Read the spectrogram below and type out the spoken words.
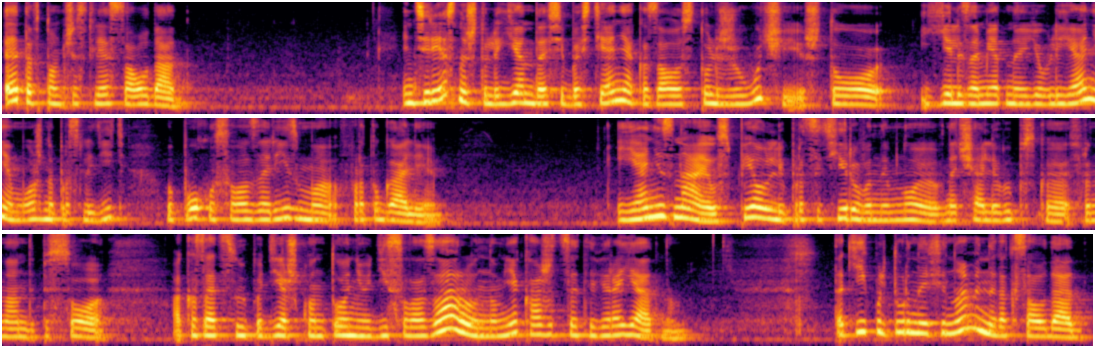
это в том числе Саудад. Интересно, что легенда о Себастьяне оказалась столь живучей, что еле заметное ее влияние можно проследить в эпоху салазаризма в Португалии. И я не знаю, успел ли процитированный мною в начале выпуска Фернандо Песоа оказать свою поддержку Антонио Ди Салазару, но мне кажется это вероятным. Такие культурные феномены, как Саудад,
